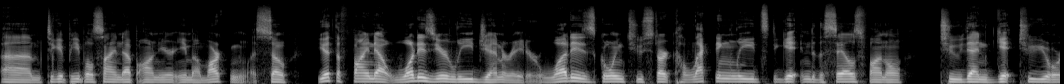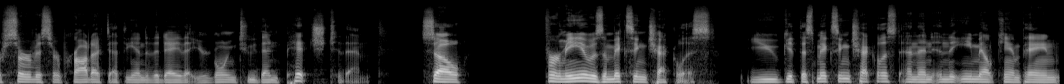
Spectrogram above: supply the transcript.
um, to get people signed up on your email marketing list. So you have to find out what is your lead generator, what is going to start collecting leads to get into the sales funnel to then get to your service or product at the end of the day that you're going to then pitch to them. So for me, it was a mixing checklist. You get this mixing checklist, and then in the email campaign,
